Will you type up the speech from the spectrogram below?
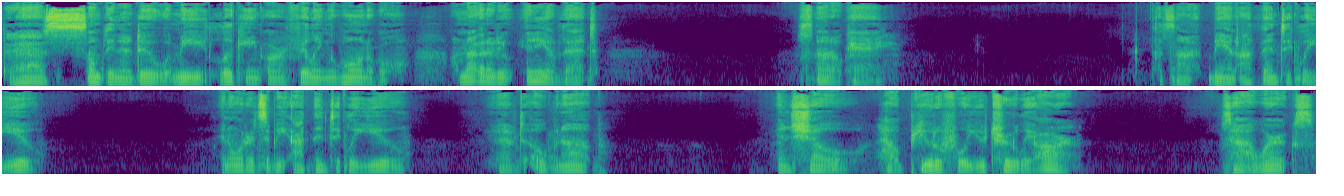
that has something to do with me looking or feeling vulnerable. I'm not gonna do any of that. It's not okay. That's not being authentically you. In order to be authentically you, you have to open up and show how beautiful you truly are. That's how it works.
